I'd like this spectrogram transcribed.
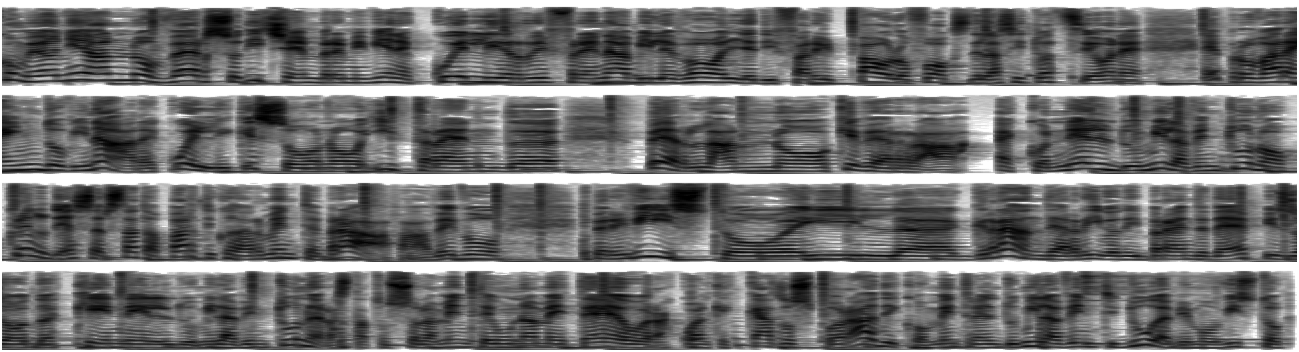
Come ogni anno, verso dicembre mi viene quell'irrefrenabile voglia di fare il Paolo Fox della situazione e provare a indovinare quelli che sono i trend per l'anno che verrà. Ecco, nel 2021 credo di essere stata particolarmente brava, avevo previsto il grande arrivo dei branded episode che nel 2021 era stato solamente una meteora, qualche caso sporadico, mentre nel 2022 abbiamo visto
